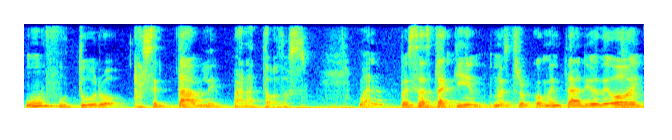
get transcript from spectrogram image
un futuro aceptable para todos. Bueno, pues hasta aquí nuestro comentario de hoy.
